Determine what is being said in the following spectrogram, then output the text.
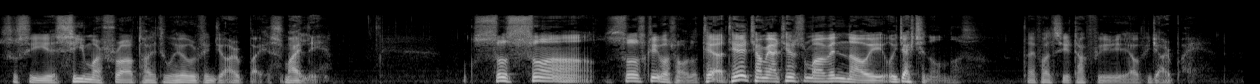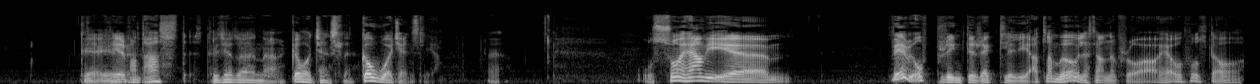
så sier Simar fra ta i to hever finner arbeid, smiley. Så, så, så skriver så, og det, det kommer jeg til som å vinna i, i Jackson, altså Da jeg sier takk for jeg fikk arbeid. Det er, det er fantastisk. Det gjør en uh, god kjensle. Goa kjensle, ja. ja. Og så har vi uh, vært oppringte reglelig, alle mulige stedene fra, jeg har fullt av,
